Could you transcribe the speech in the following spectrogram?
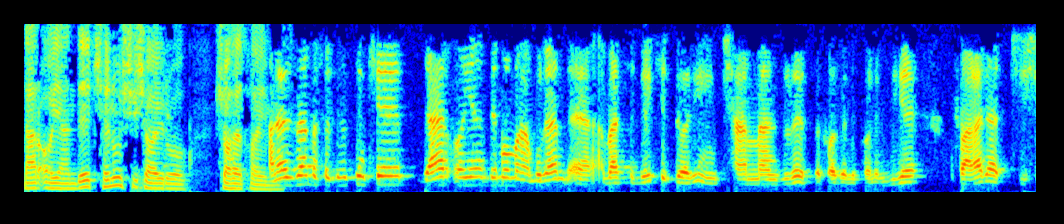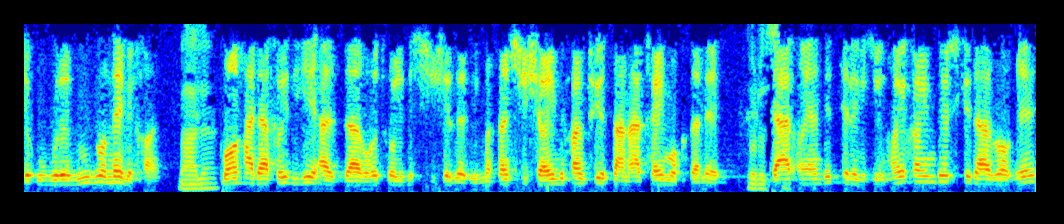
در آینده چه نوع شیشه هایی رو شاهد خواهیم بود؟ مثلا که در آینده ما معمولا وسیله که داریم چند منظوره استفاده می‌کنیم. دیگه فقط از شیشه عبور نور رو نمی‌خواد بله. ما هدف های دیگه از در واقع تولید شیشه داریم. مثلا شیشه هایی می‌خوایم توی صنعت های مختلف. درست. در آینده تلویزیون هایی خواهیم داشت که در واقع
